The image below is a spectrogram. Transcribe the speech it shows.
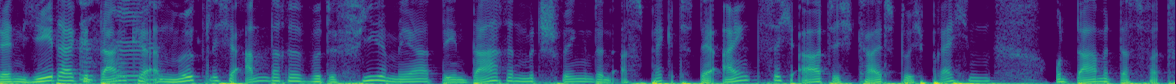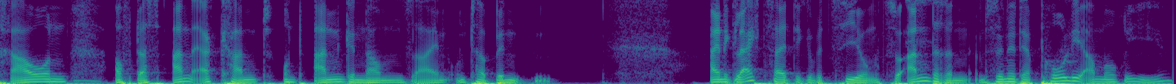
Denn jeder Gedanke Mhm. an mögliche andere würde vielmehr den darin mitschwingenden Aspekt der Einzigartigkeit durchbrechen und damit das Vertrauen auf das Anerkannt und Angenommensein unterbinden. Eine gleichzeitige Beziehung zu anderen im Sinne der Polyamorie,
